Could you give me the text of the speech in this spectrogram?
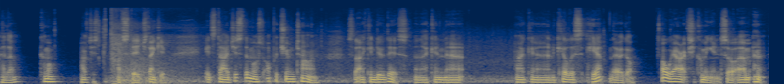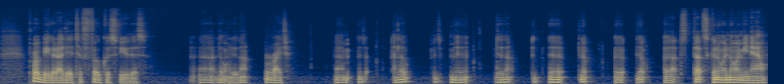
Hello? Come on. I've just... I've staged. Thank you it's died just the most opportune time so that I can do this and I can uh, I can kill this here. There we go. Oh we are actually coming in. So um probably a good idea to focus view this. Uh, don't want to do that. Right. Um hello? Uh, do that. Uh, no uh, no that's that's going to annoy me now.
